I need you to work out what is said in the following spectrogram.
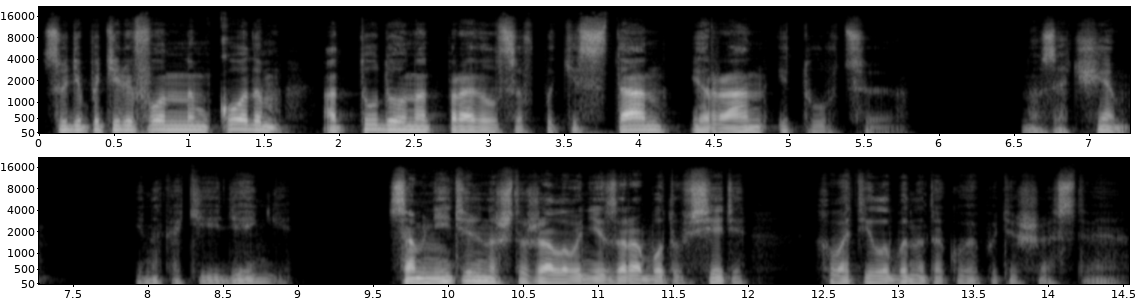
Судя по телефонным кодам, Оттуда он отправился в Пакистан, Иран и Турцию. Но зачем и на какие деньги? Сомнительно, что жалование за работу в сети хватило бы на такое путешествие.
